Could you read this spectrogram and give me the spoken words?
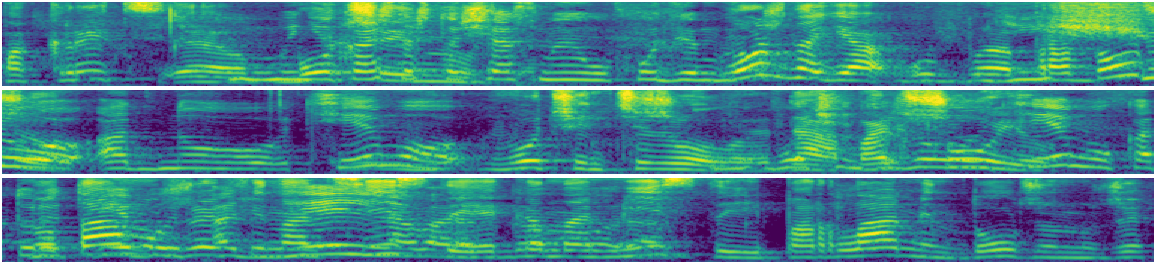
покрыть э, Мне кажется, нужды. что сейчас мы уходим. Можно я э, продолжу? Еще одну тему. В очень тяжелую, в да, очень большую. тему, которая Но там уже финансисты, экономисты и парламент должен уже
